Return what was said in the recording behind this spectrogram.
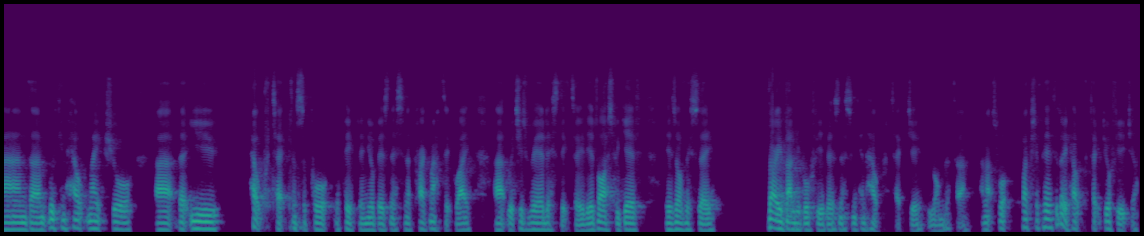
and um, we can help make sure uh, that you help protect and support the people in your business in a pragmatic way, uh, which is realistic too. The advice we give is obviously very valuable for your business and can help protect you longer term. And that's what Flagship here to do, help protect your future.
